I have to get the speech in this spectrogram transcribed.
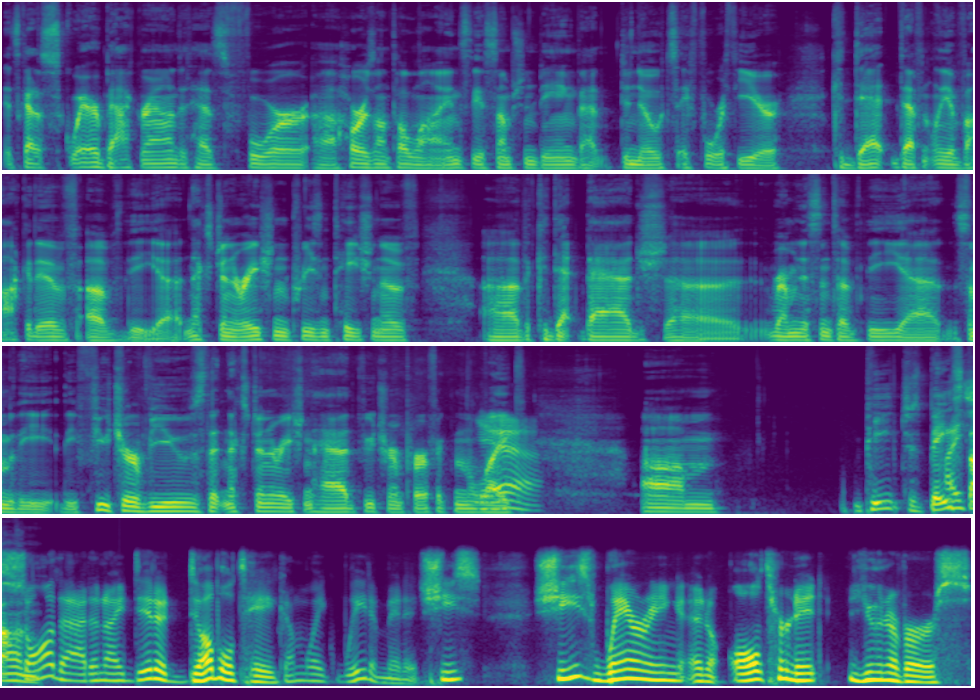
has got a square background. It has four uh, horizontal lines. The assumption being that denotes a fourth year cadet. Definitely evocative of the uh, next generation presentation of uh, the cadet badge, uh, reminiscent of the uh, some of the the future views that Next Generation had, Future Imperfect and the yeah. like. Um, Pete, just based I on I saw that and I did a double take. I'm like, wait a minute, she's she's wearing an alternate universe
